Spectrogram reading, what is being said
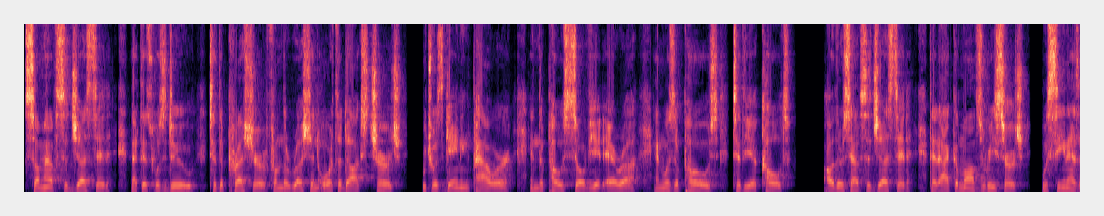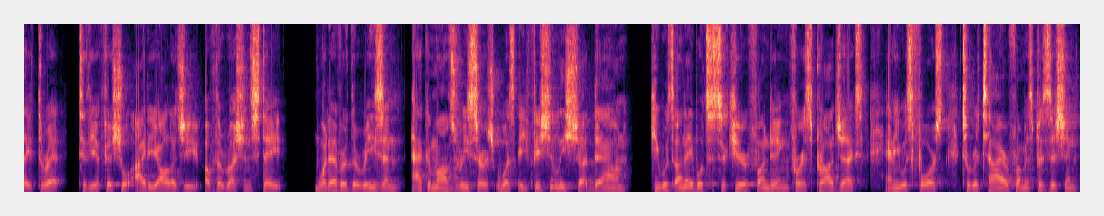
Some have suggested that this was due to the pressure from the Russian Orthodox Church which was gaining power in the post Soviet era and was opposed to the occult. Others have suggested that Akimov's research was seen as a threat to the official ideology of the Russian state. Whatever the reason, Akimov's research was efficiently shut down. He was unable to secure funding for his projects and he was forced to retire from his position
